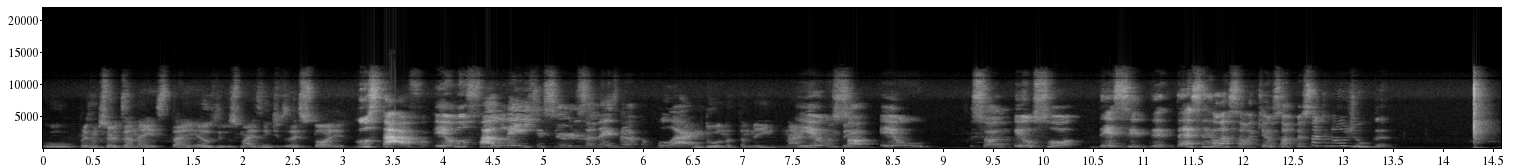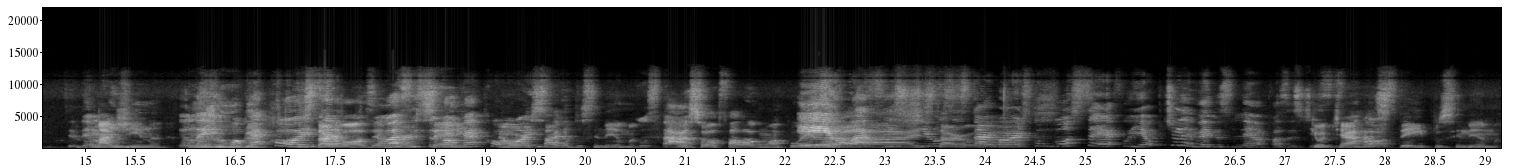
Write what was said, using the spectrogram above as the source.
O, por exemplo, Senhor dos Anéis, tá? É os livros mais vendidos da história. Gustavo, eu não falei que Senhor dos Anéis não é popular. Duna também, Narnia Eu também. só, eu só, eu sou desse, de- dessa relação aqui, eu sou a pessoa que não julga. Entendeu? Imagina, eu leio qualquer coisa. Star Wars é a maior série, é a maior saga do cinema. Gustavo. É só falar alguma coisa. Eu ah, assisti Star os Star Wars Wars. com você. Fui eu que te levei no cinema pra assistir. Que eu te arrastei pro cinema.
